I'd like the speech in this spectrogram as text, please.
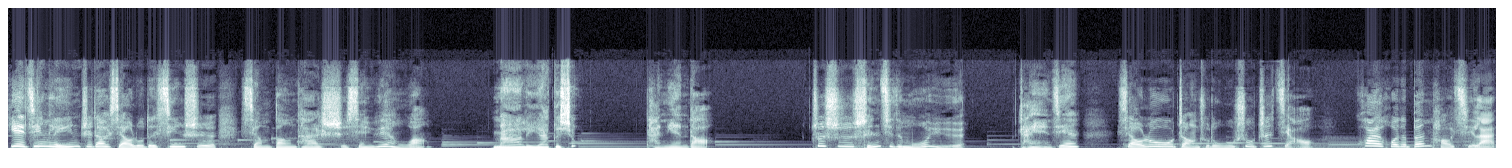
叶精灵知道小鹿的心事，想帮他实现愿望。玛利亚个秀，他念道：“这是神奇的魔语。”眨眼间，小鹿长出了无数只脚，快活地奔跑起来。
